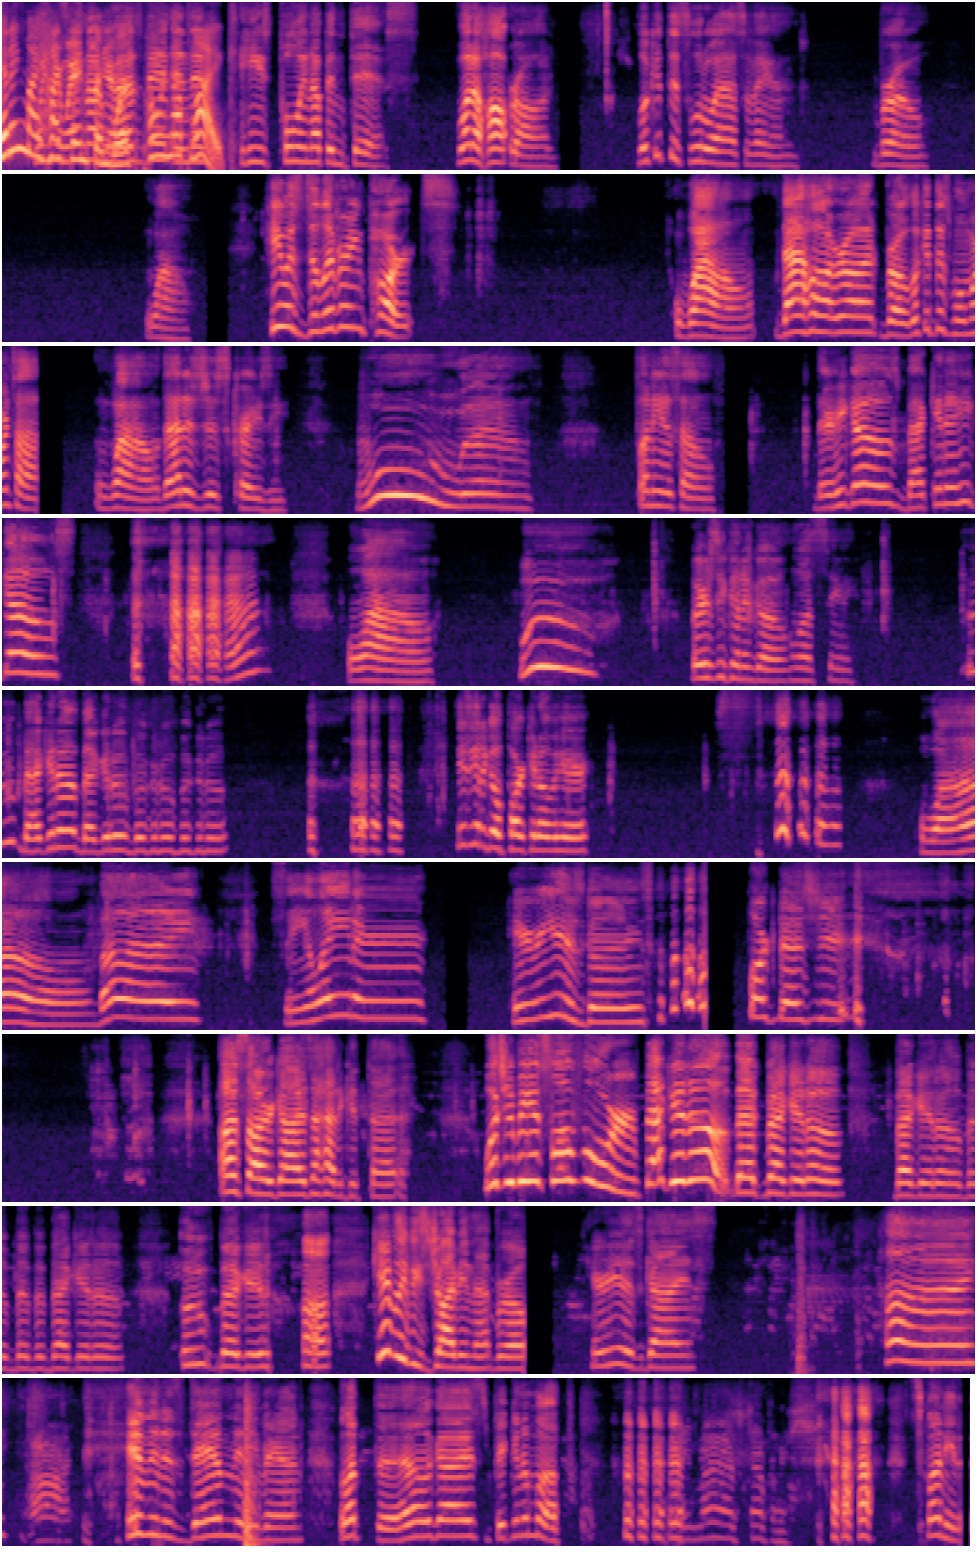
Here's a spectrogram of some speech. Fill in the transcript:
Getting my when husband from work husband pulling up like. He's pulling up in this. What a hot rod. Look at this little ass van. Bro. Wow. He was delivering parts. Wow. That hot rod. Bro, look at this one more time. Wow. That is just crazy. Woo. uh, funny as hell. There he goes. Back in it he goes. wow. Woo. Where's he gonna go? Let's see. Ooh, back it up, back it up, back it up, back it up. He's gonna go park it over here. wow. Bye. See you later. Here he is, guys. Park that shit. I'm sorry, guys. I had to get that. What you being slow for? Back it up. Back, back it up. Back it up. Back, back, back, back it up. Oop, back it up. Can't believe he's driving that, bro. Here he is, guys. Hi. Hi. Him in his damn minivan. What the hell, guys? Picking him up. Ain't mine, it's company's. it's funny.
